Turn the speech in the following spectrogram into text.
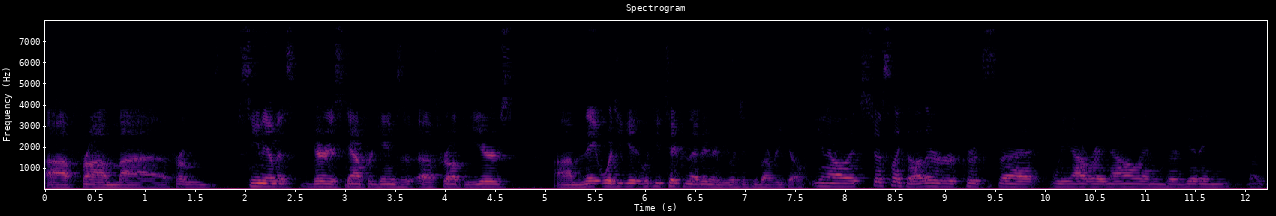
uh, from uh, from seeing him at various Stanford games uh, throughout the years. Um, Nate, what you get? What you take from that interview? What do you think about Rico? You know, it's just like the other recruits that we have right now, and they're getting like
